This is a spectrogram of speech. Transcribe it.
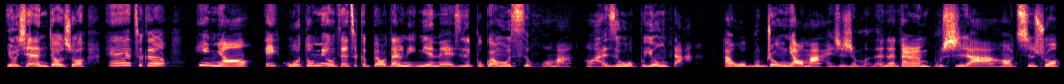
有些人就说，哎，这个疫苗，哎，我都没有在这个表单里面呢，是不管我死活吗？哦，还是我不用打啊？我不重要吗？还是什么的？那当然不是啊。哈，只是说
